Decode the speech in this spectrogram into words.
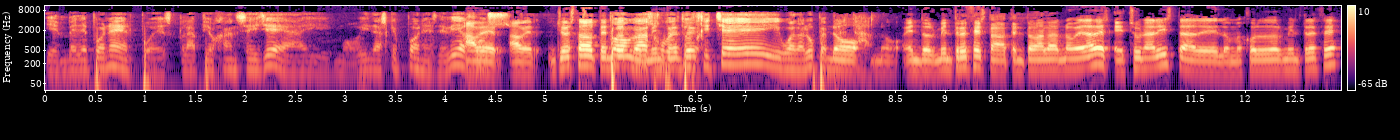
Y en vez de poner, pues, Clapio Hanseyea y movidas que pones de viejos, A ver, a ver, yo he estado atento en pongas 2013. Juventud Giché y Guadalupe No, Plata. no, en 2013 estaba atento a las novedades, he hecho una lista de lo mejor de 2013,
